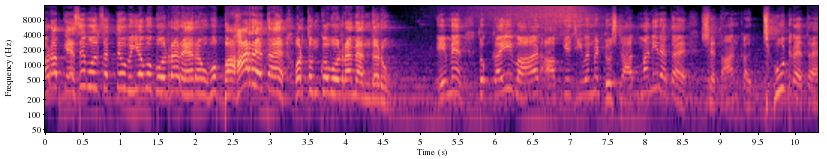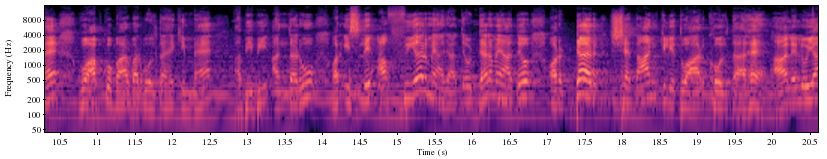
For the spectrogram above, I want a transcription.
और आप कैसे बोल सकते हो भैया? वो बोल रहा है रह रहा हूँ। वो बाहर रहता है और तुमको बोल रहा है मैं अंदर हूँ। Amen. तो कई बार आपके जीवन में दुष्ट आत्मा नहीं रहता है। शैतान का झूठ रहता है। वो आपको बार बार बोलता है कि मैं अभी भी अंदर हूँ और इसलिए आप फियर में आ जाते हो डर में आते हो और डर शैतान के लिए द्वार खोलता है। हालेलुया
